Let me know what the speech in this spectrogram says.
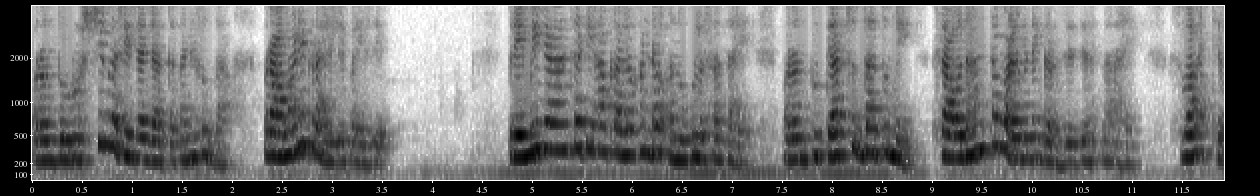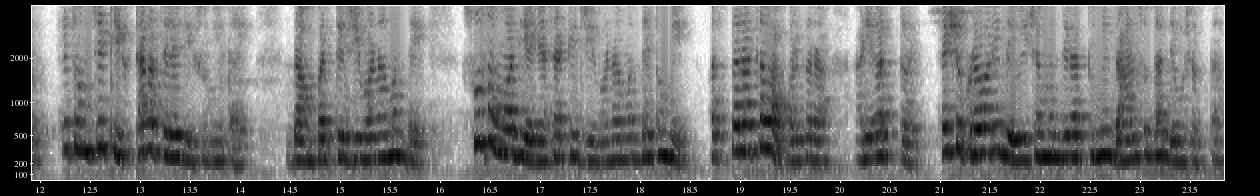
परंतु वृश्चिक राशीच्या जातकाने सुद्धा प्रामाणिक राहिले पाहिजे. प्रेमीजनांसाठी हा कालखंड अनुकूल असाच आहे. परंतु त्यात सुद्धा तुम्ही सावधानता बाळगणे गरजेचे असणार आहे. स्वास्थ्य हे तुमचे ठीकठाक असलेले दिसून येत आहे. दाम्पत्य जीवनामध्ये सुसंवाद येण्यासाठी जीवनामध्ये तुम्ही अत्तराचा वापर करा आणि अत्तर हे शुक्रवारी देवीच्या मंदिरात तुम्ही दानसुद्धा देऊ शकता.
